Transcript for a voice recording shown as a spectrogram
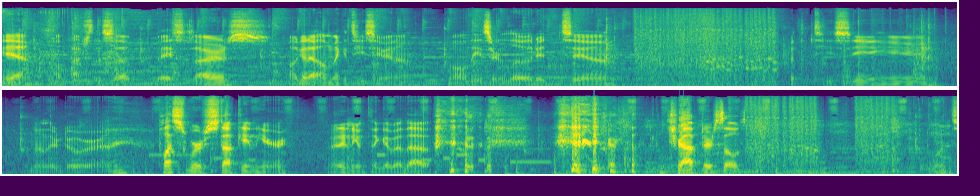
Yeah, I'll patch this up. Base is ours. I'll get it. I'll make a TC right now. All these are loaded too. Put the TC here. Another door, right? Plus, we're stuck in here. I didn't even think about that. Trapped ourselves. What?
